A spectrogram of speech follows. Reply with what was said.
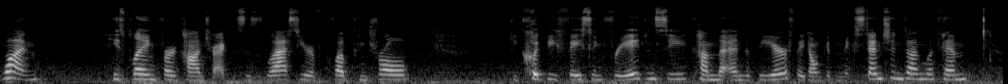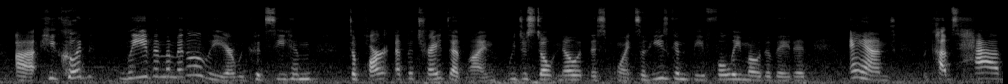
One, he's playing for a contract. This is his last year of club control. He could be facing free agency come the end of the year if they don't get an extension done with him. Uh, he could leave in the middle of the year. We could see him depart at the trade deadline. We just don't know at this point. So he's going to be fully motivated. And the Cubs have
